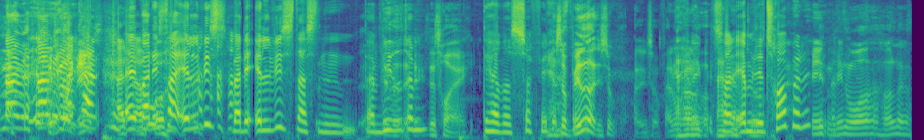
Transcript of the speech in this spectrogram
men, nej, men kan, Altså, øh, var det så Elvis, var det Elvis, der, sådan, der videde dem? det tror jeg ikke. Det har været så fedt. Jeg så billeder, de så, de så er jamen, jeg tror på det. Min, min mor holder jo.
